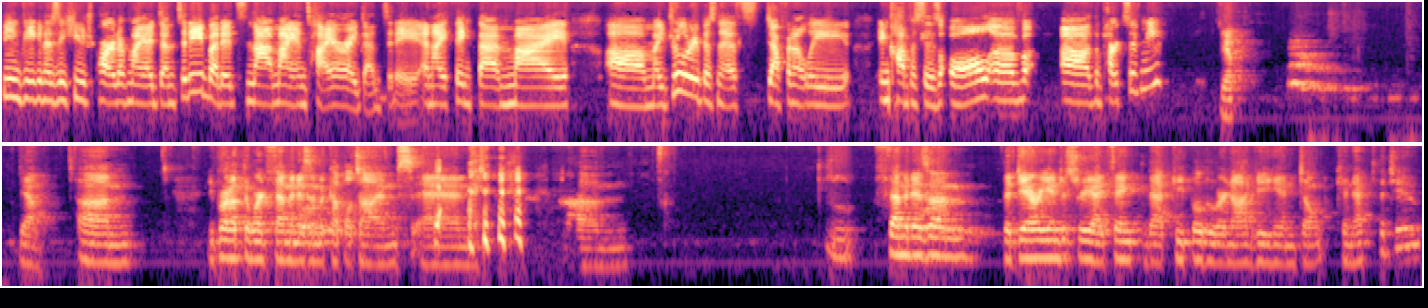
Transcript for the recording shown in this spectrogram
being vegan is a huge part of my identity, but it's not my entire identity. And I think that my Um, my jewelry business definitely encompasses all of uh, the parts of me. Yep. Yeah. Um, you brought up the word feminism a couple times, and yeah. um, feminism, the dairy industry. I think that people who are not vegan don't connect the two.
